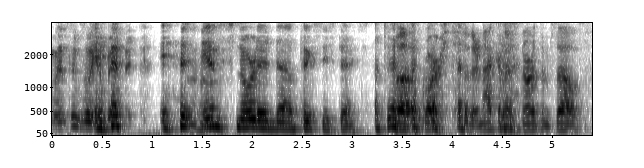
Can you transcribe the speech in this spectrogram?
That seems like a bit. and snorted uh, pixie sticks. Well, of course, they're not going to snort themselves.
